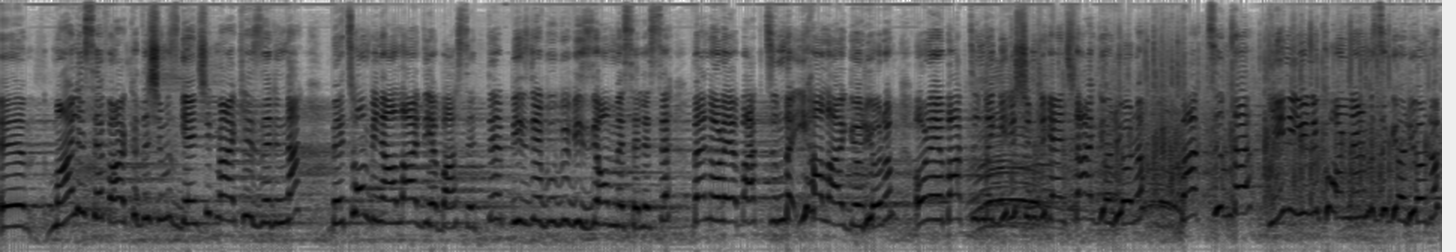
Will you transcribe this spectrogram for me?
E, maalesef arkadaşımız gençlik merkezlerinden beton binalar diye bahsetti. Bizce bu bir vizyon meselesi. Ben oraya baktığımda İHA'lar görüyorum. Oraya baktığımda girişimci gençler görüyorum. Baktığımda yeni unicornlarımızı görüyorum.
